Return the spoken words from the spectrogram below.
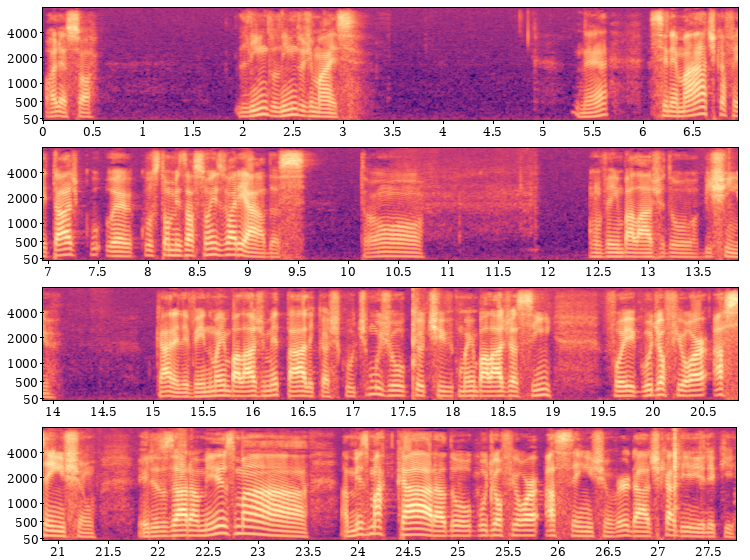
Olha só. Lindo, lindo demais. Né? Cinemática, feitade, é, customizações variadas. Então, vamos ver a embalagem do bichinho. Cara, ele vem numa embalagem metálica. Acho que o último jogo que eu tive com uma embalagem assim foi Good of War Ascension. Eles usaram a mesma a mesma cara do Good of War Ascension, verdade. Cadê ele aqui?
